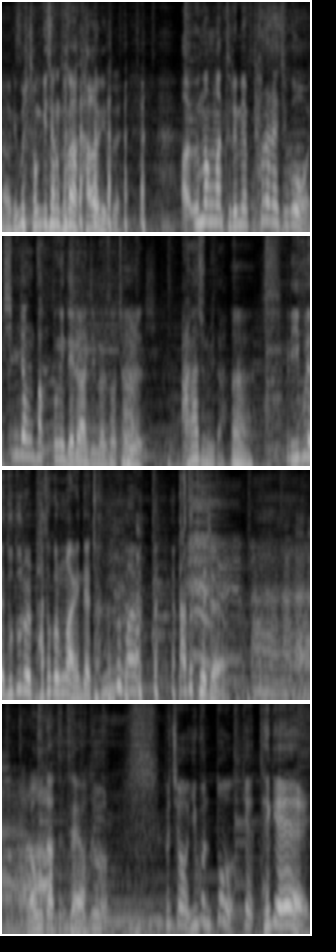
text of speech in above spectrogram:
예. 아, 리블 전기장판과 가을 이불. 아, 음악만 들으면 편안해지고 심장 박동이 내려앉으면서 저를 안아줍니다. 예. 그리고 이불에 누드를 봐서 그런 건 아닌데 정말 따뜻해져요. 아. 너무 따뜻해요. 그렇죠. 이분 또 이렇게 되게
